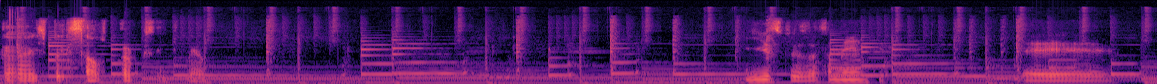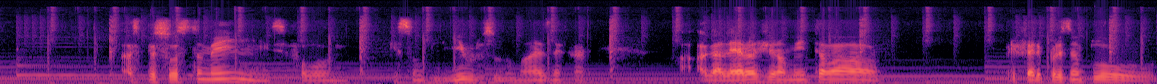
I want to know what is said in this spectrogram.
para expressar os próprios sentimentos. Isso, exatamente. É, As pessoas também, você falou em questão de livros e tudo mais, né, cara? A galera geralmente ela prefere, por exemplo,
